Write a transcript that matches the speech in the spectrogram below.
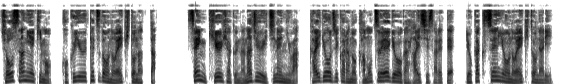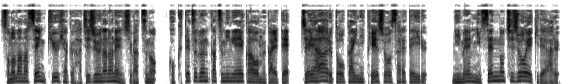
長山駅も国有鉄道の駅となった。1971年には、開業時からの貨物営業が廃止されて、旅客専用の駅となり、そのまま1987年4月の国鉄分割民営化を迎えて、JR 東海に継承されている。二面二線の地上駅である。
